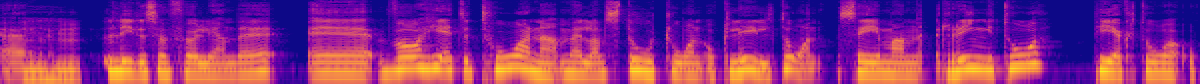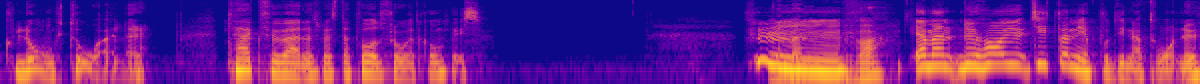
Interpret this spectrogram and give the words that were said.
Eh, Mhm. Lyder som följande. Eh, vad heter tårna mellan stortån och lilltån? Säger man ringtå, Pektå och långtå eller? Tack för världens bästa podd, frågat kompis. Nej, men, va? Ja men du har ju, titta ner på dina tår nu.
